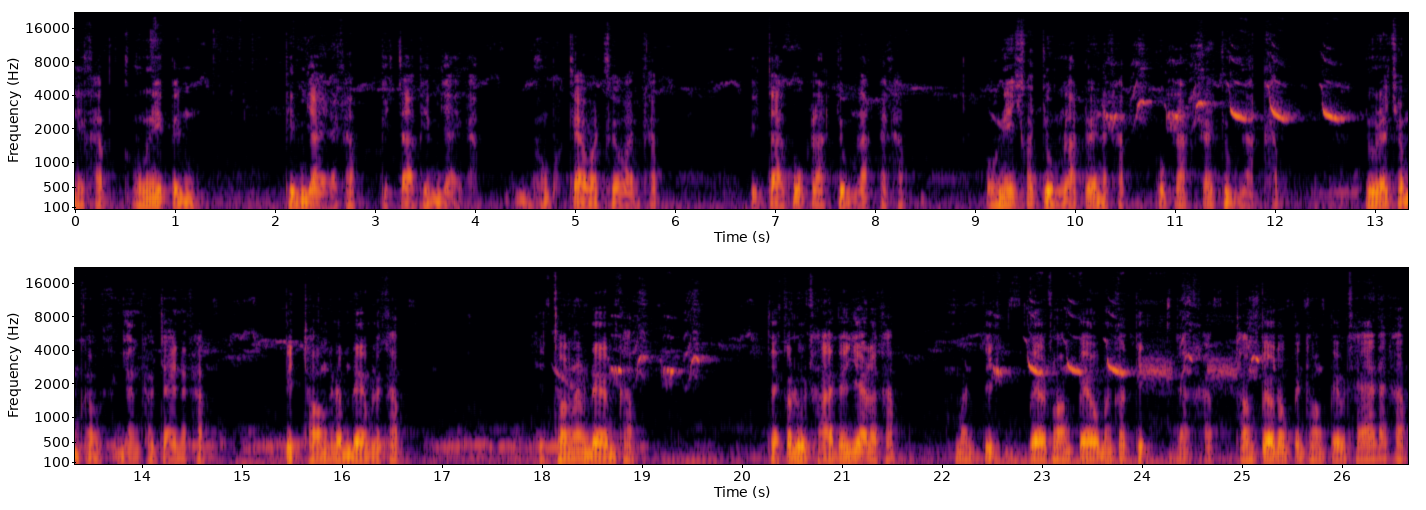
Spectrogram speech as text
นี่ครับ องค์นี้เป็นพิมพ์ใหญ่นะครับ ปิดตาพิมพ์ใหญ่ครับหลวงพ่อแก้ววัดเครือวันครับ ปิดตาคุกลักจุ่มลักนะครับ องค์นี้เขาจุ่มรักด้วยนะครับคุกรักก็จุ่มรักครับ ดูและชมเขาอย่างเข้าใจนะครับ ปิดทองเดิมๆเลยครับปิดทองดั้งเดิมครับ แต่ก็หลุดหายไปเยอะแล้วครับ มันติดเปลวทองเปลวมันก็ติดนะครับ ทองเปลวต้องเป็นทองเปลวแท้นะครับ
